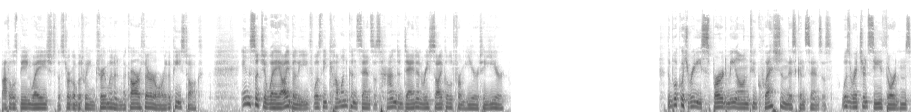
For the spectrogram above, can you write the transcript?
battles being waged, the struggle between Truman and MacArthur, or the peace talks. In such a way, I believe, was the common consensus handed down and recycled from year to year. The book which really spurred me on to question this consensus was Richard C. Thornton's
